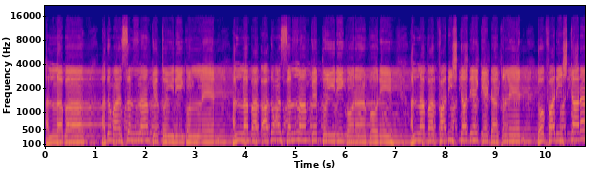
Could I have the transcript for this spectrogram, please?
আল্লাহ পাক আদম সাল্লামকে তৈরি করলেন। আল্লাহ পাক আদম সাল্লামকে তৈরি করার পরে আল্লাহ পাক ফারিস্তাদেরকে ডাকলেন, ও ফারিস্তারা,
